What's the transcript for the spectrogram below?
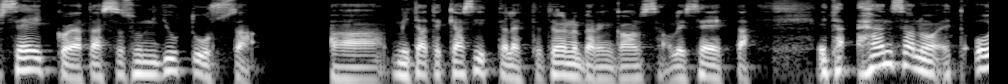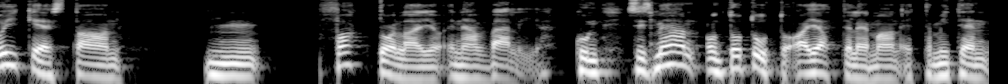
seikkoja tässä sun jutussa, äh, mitä te käsittelette Tönbergin kanssa, oli se, että, että hän sanoi, että oikeastaan mm, faktoilla ei ole enää väliä. Kun, siis mehän on totuttu ajattelemaan, että miten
